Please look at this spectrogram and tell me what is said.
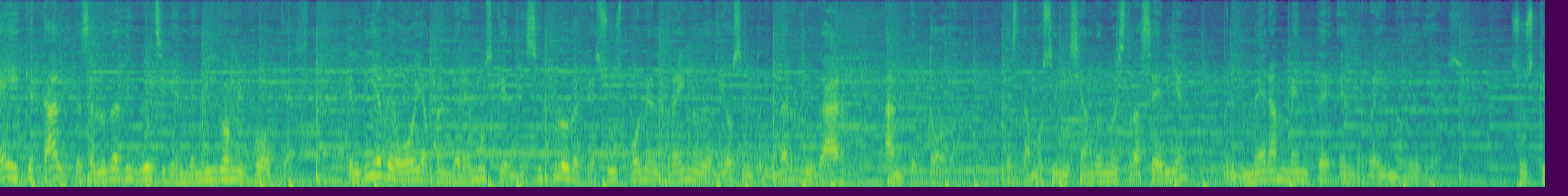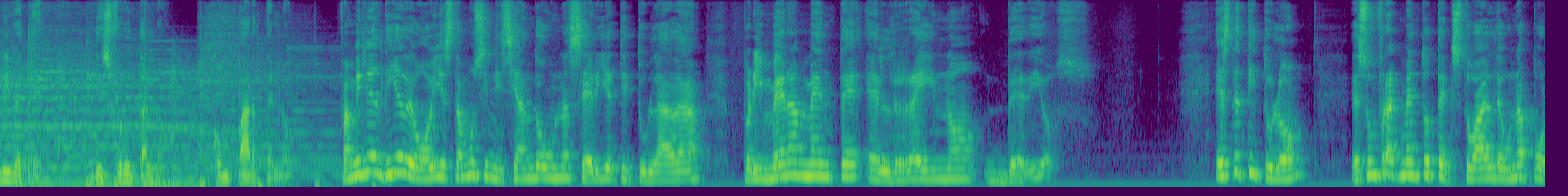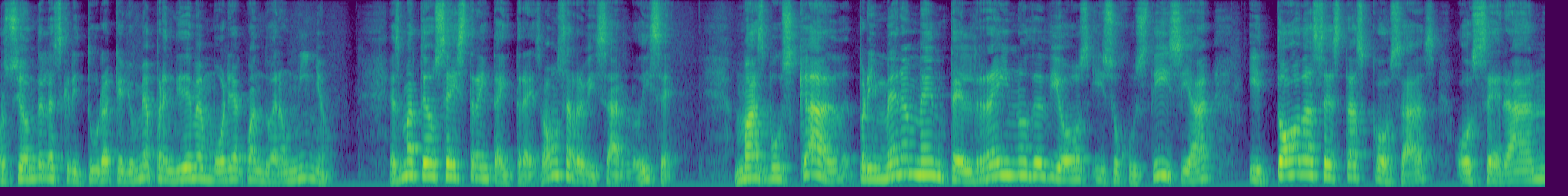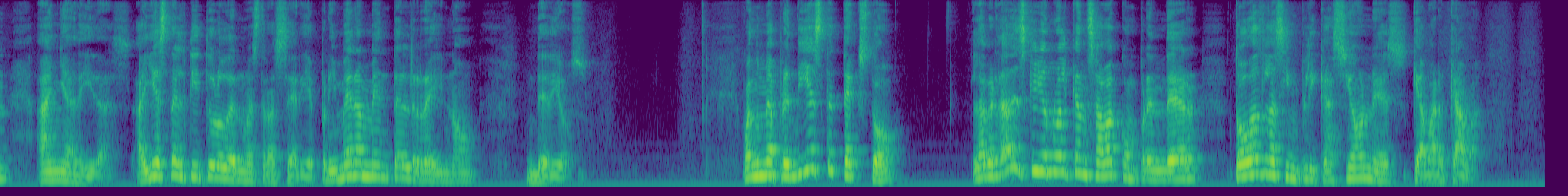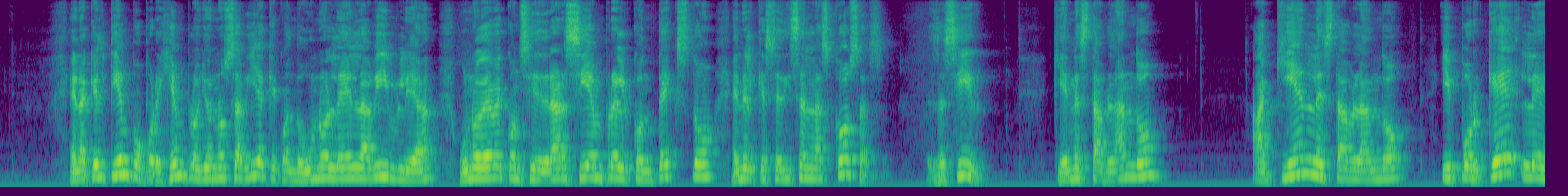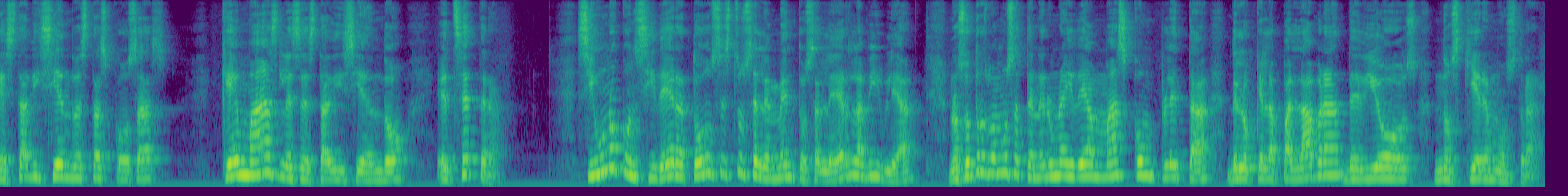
Hey, ¿qué tal? Te saluda Dee Woods y bienvenido a mi podcast. El día de hoy aprenderemos que el discípulo de Jesús pone el reino de Dios en primer lugar ante todo. Estamos iniciando nuestra serie Primeramente el reino de Dios. Suscríbete, disfrútalo, compártelo. Familia, el día de hoy estamos iniciando una serie titulada Primeramente el reino de Dios. Este título es un fragmento textual de una porción de la escritura que yo me aprendí de memoria cuando era un niño. Es Mateo 6:33. Vamos a revisarlo. Dice, mas buscad primeramente el reino de Dios y su justicia, y todas estas cosas os serán añadidas. Ahí está el título de nuestra serie, primeramente el reino de Dios. Cuando me aprendí este texto, la verdad es que yo no alcanzaba a comprender todas las implicaciones que abarcaba. En aquel tiempo, por ejemplo, yo no sabía que cuando uno lee la Biblia, uno debe considerar siempre el contexto en el que se dicen las cosas. Es decir, quién está hablando, a quién le está hablando y por qué le está diciendo estas cosas, qué más les está diciendo, etcétera. Si uno considera todos estos elementos al leer la Biblia, nosotros vamos a tener una idea más completa de lo que la palabra de Dios nos quiere mostrar.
